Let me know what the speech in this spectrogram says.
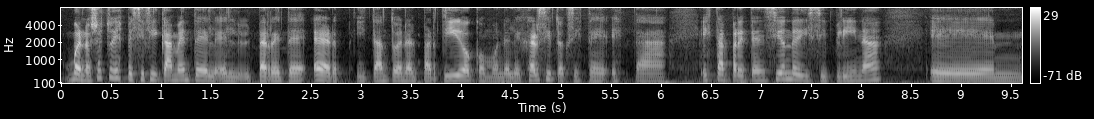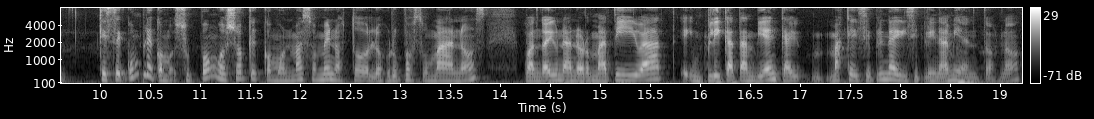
bueno, yo estudié específicamente el, PRT-ERP y tanto en el partido como en el ejército existe esta, esta pretensión de disciplina eh, que se cumple como, supongo yo que como en más o menos todos los grupos humanos, cuando hay una normativa, implica también que hay más que disciplina, hay disciplinamientos, ¿no?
